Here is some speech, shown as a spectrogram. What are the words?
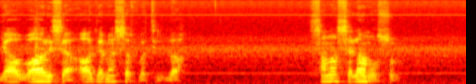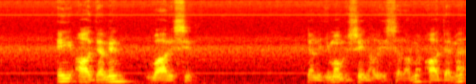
ya varise Adem'e safvetillah. Sana selam olsun. Ey Adem'in varisi. Yani İmam Hüseyin Aleyhisselam'ı Adem'e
